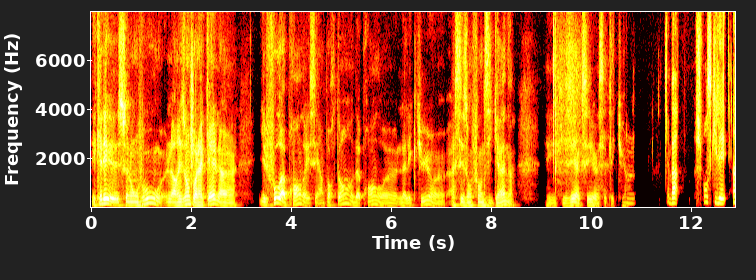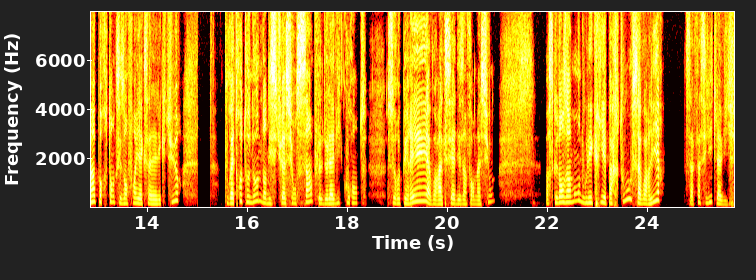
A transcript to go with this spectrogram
Et quelle est, selon vous, la raison pour laquelle, heu, il faut apprendre et c'est important d'apprendre, heu, la lecture, heu, à ces enfants tziganes et qu'ils aient accès à cette lecture? Bah, je pense qu'il est important que ces enfants aient accès à la lecture pour être autonomes dans des situations simples de la vie courante. Se repérer, avoir accès à des informations. Parce que dans un monde où l'écrit est partout, savoir lire, ça facilite la vie.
